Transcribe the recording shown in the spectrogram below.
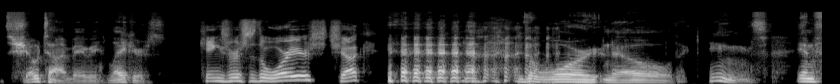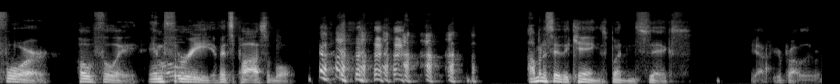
It's showtime, baby. Lakers. Kings versus the Warriors, Chuck. the war, no, the Kings in four hopefully in oh. three if it's possible. I'm going to say the Kings, but in six. Yeah, you're probably right.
